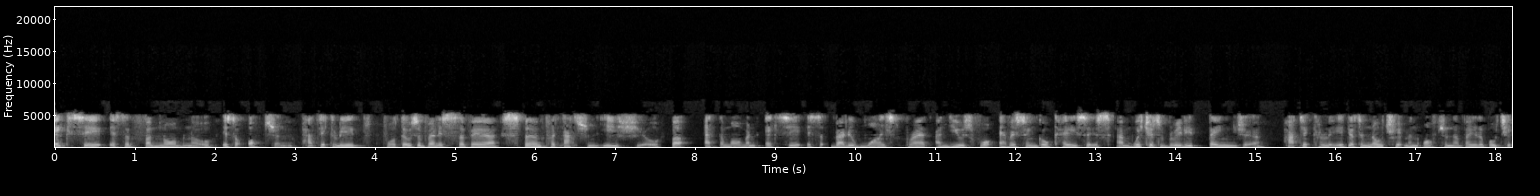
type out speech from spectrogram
ICSI is a phenomenal, it's an option, particularly for those very severe sperm production issue. But at the moment, ICSI is very widespread and used for every single cases, um, which is really danger particularly there's no treatment option available to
